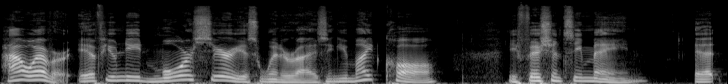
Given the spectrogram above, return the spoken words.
However, if you need more serious winterizing, you might call Efficiency Maine at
